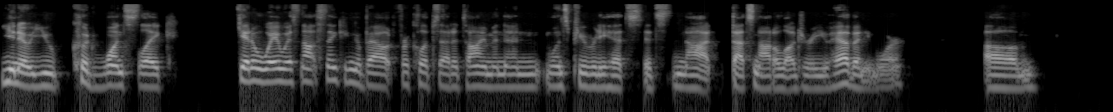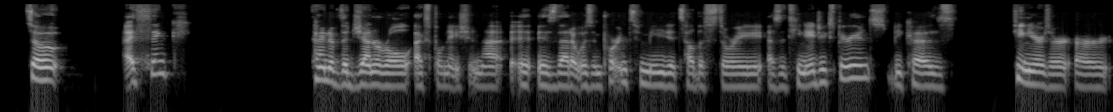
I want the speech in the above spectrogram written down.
you know you could once like get away with not thinking about for clips at a time, and then once puberty hits, it's not that's not a luxury you have anymore. Um, so I think kind of the general explanation that is that it was important to me to tell the story as a teenage experience because teen years are, are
